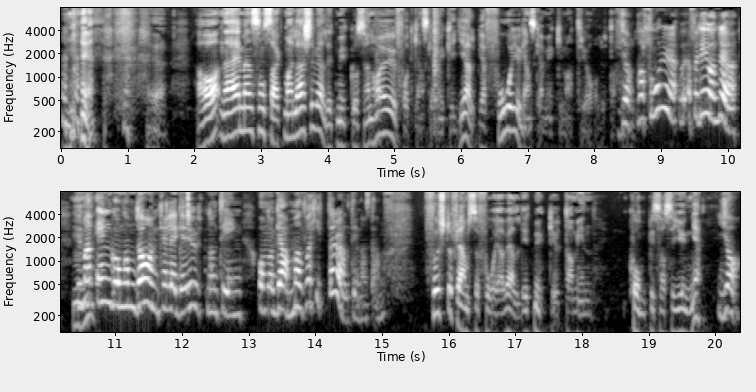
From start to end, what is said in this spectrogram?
Ja, nej men som sagt man lär sig väldigt mycket och sen har jag ju fått ganska mycket hjälp. Jag får ju ganska mycket material utav folk. ja. Vad får du? För det undrar jag. Hur Mm. man en gång om dagen kan lägga ut någonting om något gammalt. Var hittar du allting någonstans? Först och främst så får jag väldigt mycket utav min kompis Hasse Gynge. Ja.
